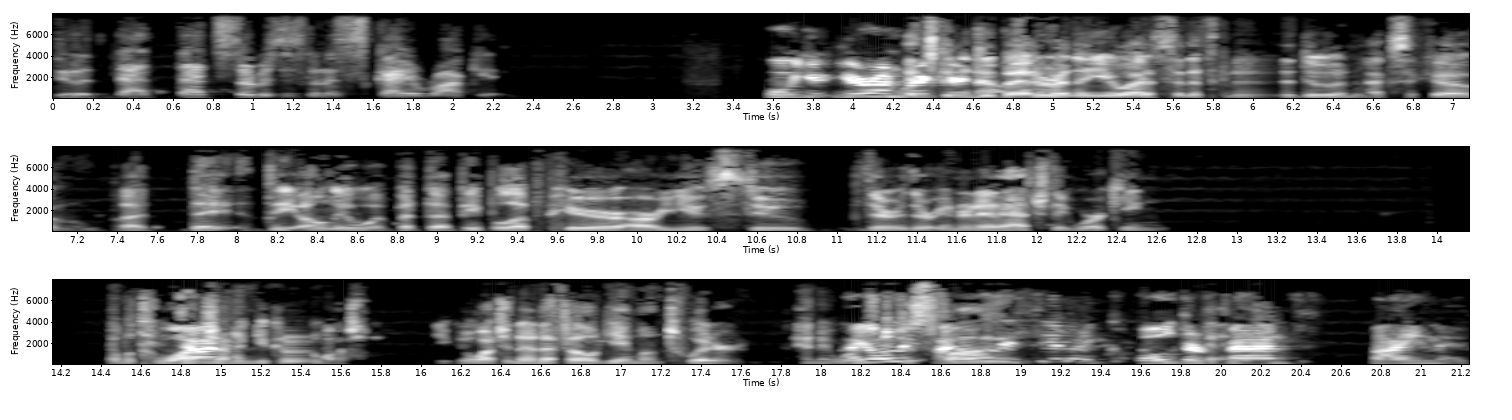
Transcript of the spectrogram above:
dude. That that service is gonna skyrocket. Well, you're, you're on record. It's going to do better in the U.S. than it's going to do in Mexico, but they the only w- but the people up here are used to their their internet actually working. Able to watch. John, I mean, you can watch you can watch an NFL game on Twitter, and it I works only just I fine. only see like older Yeah. fans buying it.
